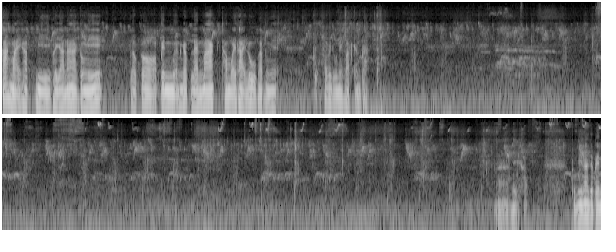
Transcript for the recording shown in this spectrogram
สร้างใหม่ครับ มีพญานาคตรงนี้ แล้วก็เป็นเหมือนกับแลนด์มาร์คทำไว้ถ่ายรูปครับตรงนี้ เดี๋ยวเข้าไปดูในวัดกันไปอ่านี่ครับ ตรงนี้น่าจะเป็น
